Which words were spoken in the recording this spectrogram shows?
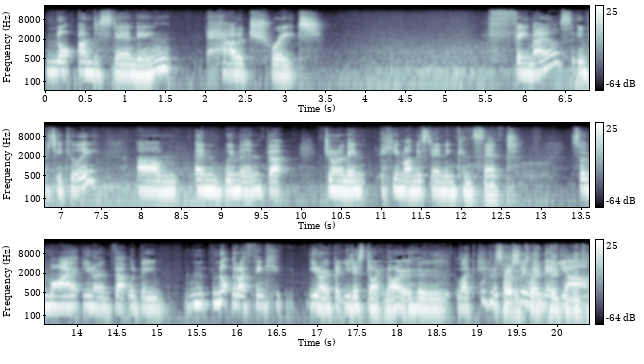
not understanding how to treat females in particularly um, and women that do you know what I mean? Him understanding consent. So my, you know, that would be not that I think, you know, but you just don't know who, like, especially when they're young.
